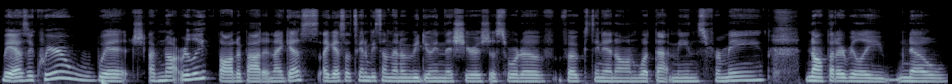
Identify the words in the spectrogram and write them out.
but as a queer witch, I've not really thought about it. And I guess I guess that's gonna be something I'm gonna be doing this year is just sort of focusing in on what that means for me. Not that I really know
